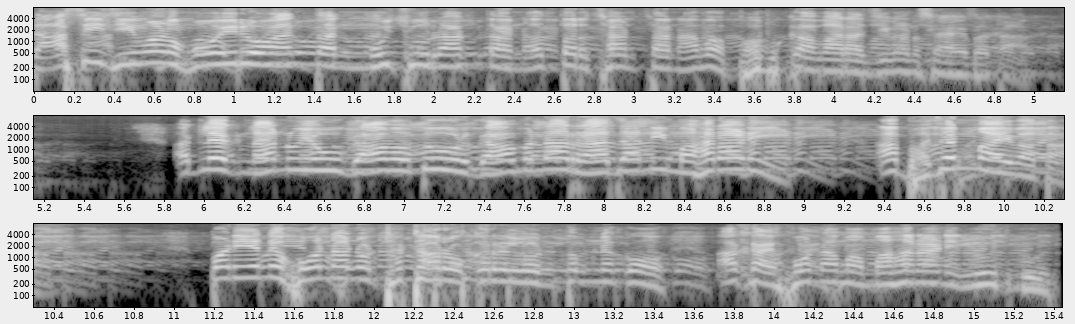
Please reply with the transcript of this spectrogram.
દાસી જીવન હોયરો આનતા મૂછું રાખતા અતર છાંટતા આવા ભભકા વાળા જીવન સાહેબ હતા. એટલે એક નાનું એવું ગામ હતું. ગામના રાજાની મહારાણી આ ભજનમાં આવ્યા હતા. પણ એને હોનાનો ઠઠારો કરેલો તમને કહો, આખા હોનામાં મહારાણી લૂજબૂજ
